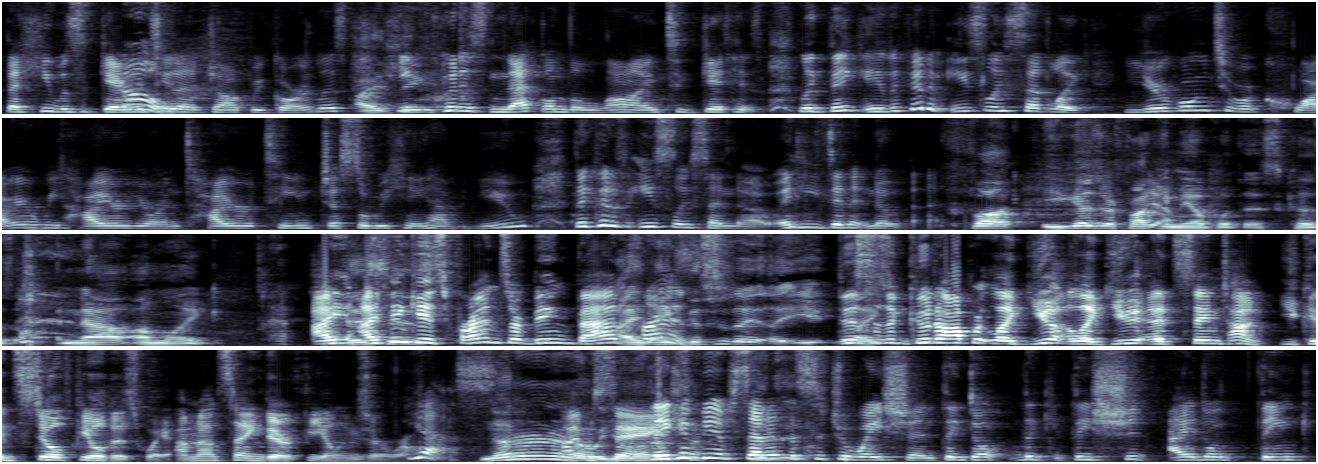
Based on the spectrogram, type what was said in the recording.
that he was guaranteed No. that job regardless. I he think- put his neck on the line to get his like they they could have easily said like you're going to require we hire your entire team just so we can have you. They could have easily said no, and he didn't know that. fuck. You guys are fucking Yeah. me up with this because now I'm like, I, I think is- his friends are being bad I friends. think this is a. you- This like- is a good oppor like you like you at the same time you can still feel this way. I'm not saying their feelings are wrong. Yes. No, no, no, no. I'm no, saying- They can be upset at understand. the situation. They don't. Like, they should. I don't think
